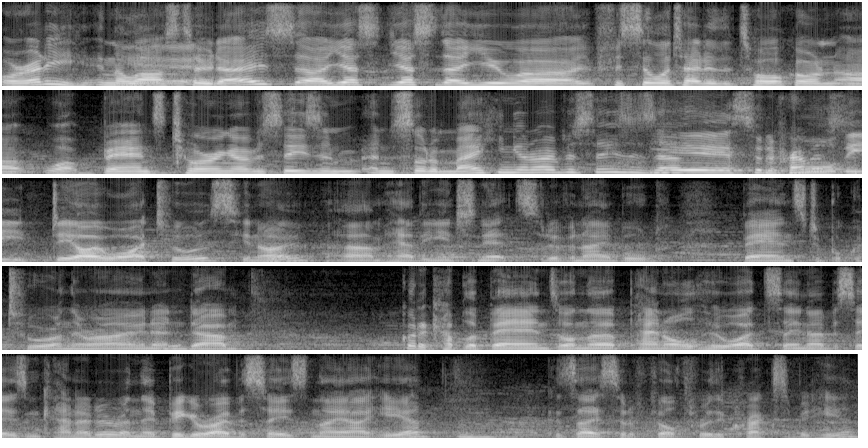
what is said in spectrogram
already in the last two days. Uh, yes, yesterday you uh, facilitated the talk on uh, what bands touring overseas and, and sort of making it overseas. Is that yeah, sort of premise? more the DIY tours, you know, um, how the internet sort of enabled bands to book a tour on their own. And um, got a couple of bands on the panel who I'd seen overseas in Canada, and they're bigger overseas than they are here Mm-hmm. because they sort of fell through the cracks a bit here.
